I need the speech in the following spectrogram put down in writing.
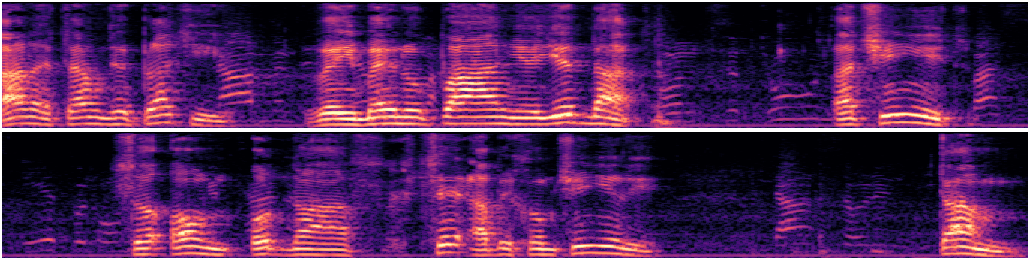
ale tam, kde platí, ve jménu páně jednat a činit, co on od nás chce, abychom činili, tam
